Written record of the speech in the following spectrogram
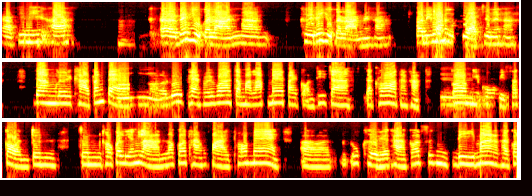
ค่ะพี่นี้คะค่ะเอ่อได้อยู่กับหลานมา เคยได้อยู่กับหลานไหมคะ ตอนนี้เขาหนึ่งขวบใช่ไหมคะยังเลยค่ะ ตั้งแต่อ๋อเอ่อลูกแพลนไว้ว่าจะมารับแม่ไปก่อนที่จะจะคลอดนะคะก็มีโควิดซะก่อนจน จนเขาก็เลี้ยงหลานแล้วก็ทางฝ่ายพ่อแม่ลูกเขยอะค่ะ ก็ซึ่งดีมากอะค่ะ ก็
